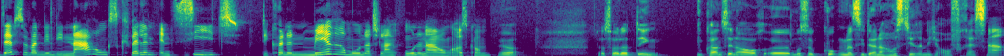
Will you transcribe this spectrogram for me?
selbst wenn man denen die Nahrungsquellen entzieht, die können mehrere Monate lang ohne Nahrung auskommen. Ja, das war das Ding. Du kannst den auch, äh, musst du gucken, dass sie deine Haustiere nicht auffressen. Ja.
